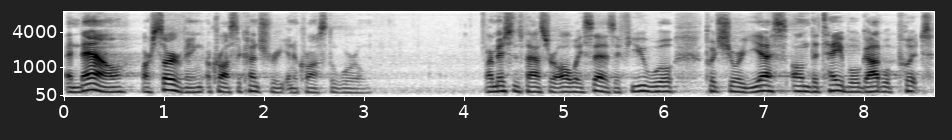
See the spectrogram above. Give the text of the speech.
and now are serving across the country and across the world. Our missions pastor always says if you will put your yes on the table, God will put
